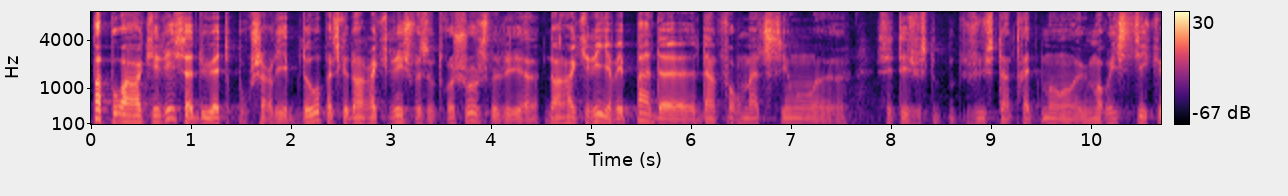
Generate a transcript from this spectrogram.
pas pour Harakiri, ça a dû être pour Charlie Hebdo, parce que dans Harakiri, je faisais autre chose. Je faisais, euh, dans Harakiri, il n'y avait pas d'information, euh, c'était juste, juste un traitement humoristique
